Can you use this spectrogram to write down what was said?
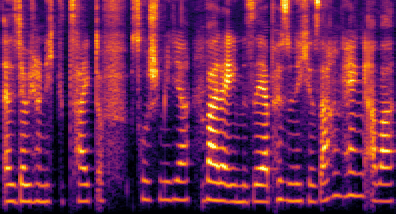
Also die habe ich noch nicht gezeigt auf Social Media, weil da eben sehr persönliche Sachen hängen. Aber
